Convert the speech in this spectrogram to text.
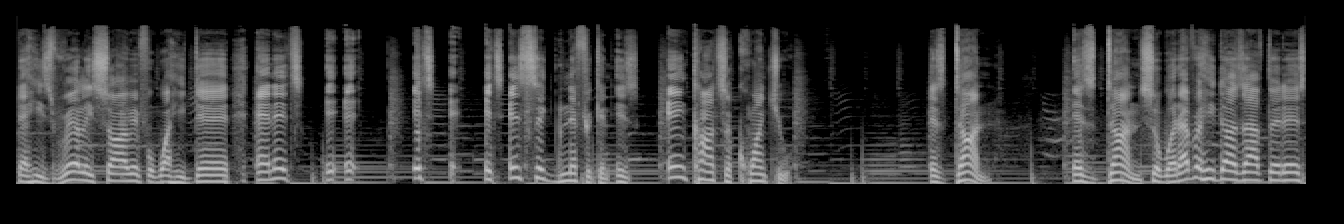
that he's really sorry for what he did. And it's it, it it's it, it's insignificant. It's inconsequential. It's done. It's done. So whatever he does after this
